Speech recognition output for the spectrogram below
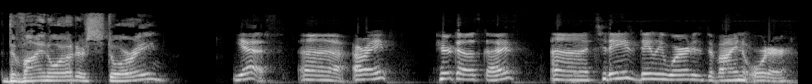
divine order story? Yes. Uh, all right. Here goes, guys. Uh, today's daily word is divine order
